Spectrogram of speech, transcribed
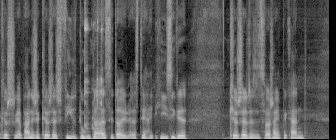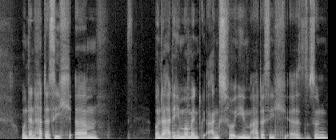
Kirsch, japanische Kirsche ist viel dunkler als die, als die hiesige Kirsche, das ist wahrscheinlich bekannt. Und dann hat er sich, ähm, und da hatte ich im Moment Angst vor ihm, hat er sich äh, so einen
